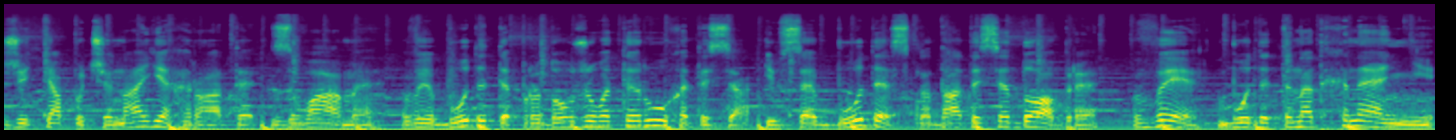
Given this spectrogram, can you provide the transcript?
життя починає грати з вами. Ви будете продовжувати рухатися, і все буде складатися добре. Ви будете натхненні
